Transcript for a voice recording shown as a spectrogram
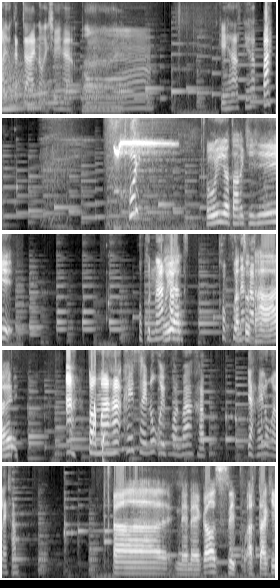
ให้มันกระจายหน่อยใช่ไหมฮะอ๋อใช่โอเคฮะโอเคครับไปเฮ้ยเฮ้ยอาตาคีขอบคุณมากเฮ้ยคอัรับนขอบคุณอันนะสุคดรับท้ายอะ ต่อมาฮะให้ไซโนอวยพรบ้างครับ อยากให้ลงอะไรครับ อ่าไหนๆก็สิบอัตราคี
